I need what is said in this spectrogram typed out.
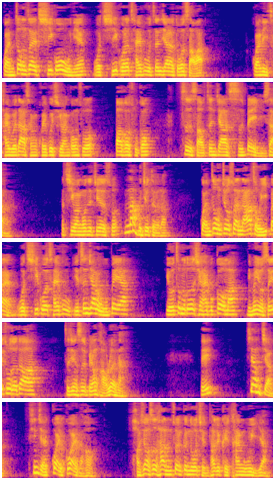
管仲在齐国五年，我齐国的财富增加了多少啊？管理财务的大臣回复齐桓公说：“报告主公，至少增加了十倍以上啊。”那齐桓公就接着说：“那不就得了？管仲就算拿走一半，我齐国财富也增加了五倍啊！有这么多钱还不够吗？你们有谁做得到啊？这件事不用讨论啊。哎，这样讲听起来怪怪的哈，好像是他能赚更多钱，他就可以贪污一样。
